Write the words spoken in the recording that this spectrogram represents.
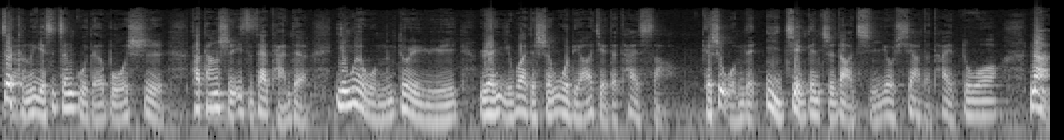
这可能也是曾古德博士他当时一直在谈的，因为我们对于人以外的生物了解的太少，可是我们的意见跟指导棋又下得太多。那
